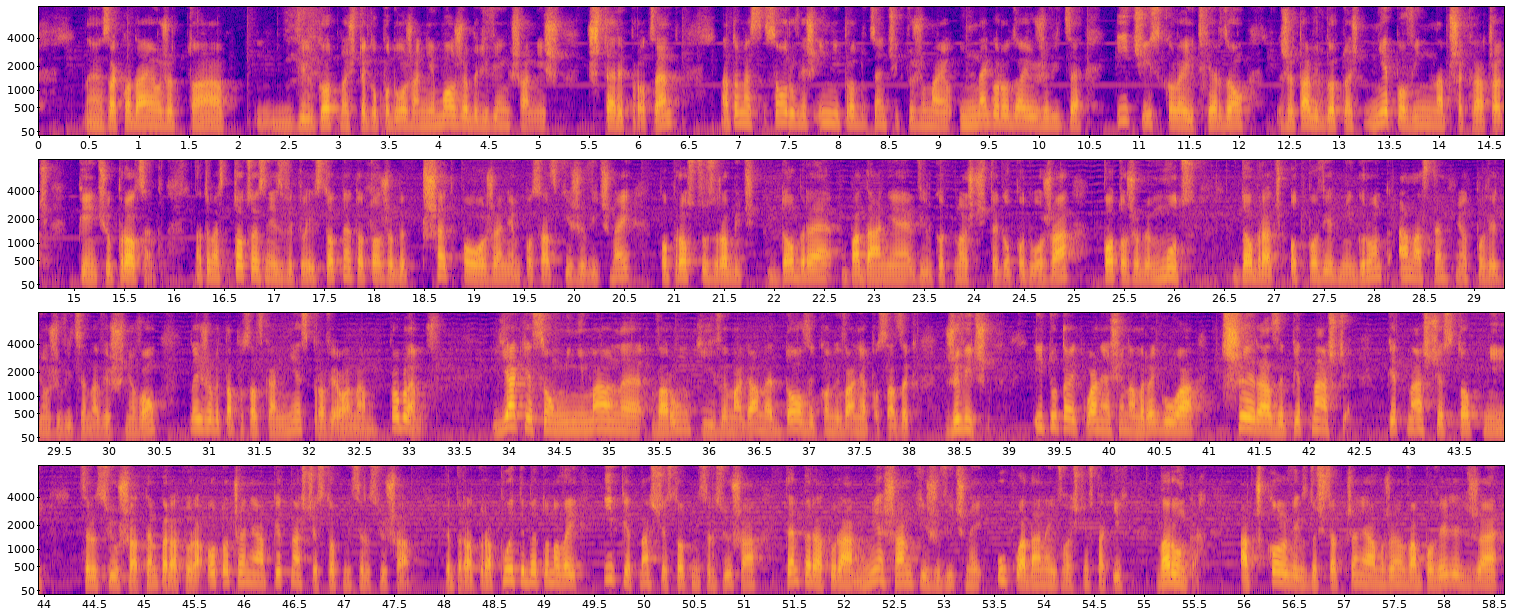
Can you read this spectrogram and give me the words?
e, zakładają, że ta mm, wilgotność tego podłoża nie może być większa niż 4%. Natomiast są również inni producenci, którzy mają innego rodzaju żywice i ci z kolei twierdzą, że ta wilgotność nie powinna przekraczać 5%. Natomiast to, co jest niezwykle istotne, to to, żeby przed położeniem posadzki żywicznej po prostu zrobić dobre badanie wilgotności tego podłoża, po to, żeby móc dobrać odpowiedni grunt, a następnie odpowiednią żywicę nawierzchniową, no i żeby ta posadzka nie sprawiała nam problemów. Jakie są minimalne warunki wymagane do wykonywania posadzek żywicznych? I tutaj kłania się nam reguła 3 razy 15. 15 stopni Celsjusza temperatura otoczenia, 15 stopni Celsjusza temperatura płyty betonowej i 15 stopni Celsjusza temperatura mieszanki żywicznej układanej właśnie w takich warunkach. Aczkolwiek z doświadczenia możemy Wam powiedzieć, że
